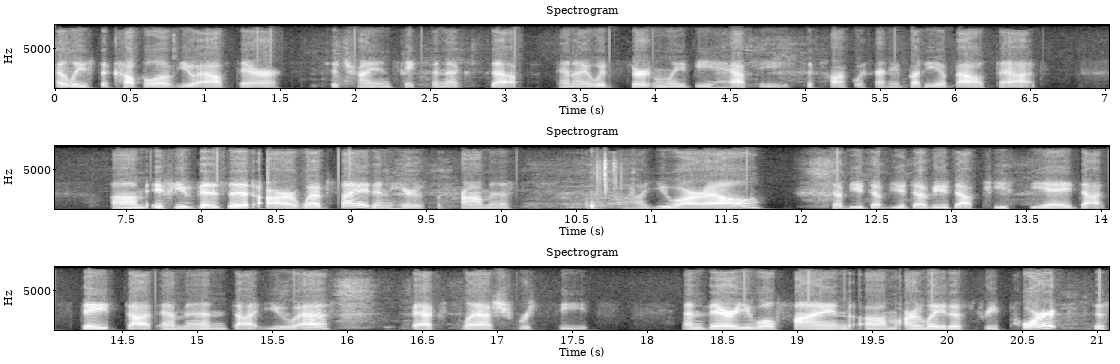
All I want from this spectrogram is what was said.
at least a couple of you out there to try and take the next step. And I would certainly be happy to talk with anybody about that. Um, if you visit our website, and here's the promise uh, URL, www.pca.state.mn.us backslash receipts. And there you will find um, our latest report. This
